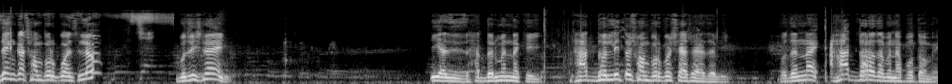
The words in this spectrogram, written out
জেঙ্কা সম্পর্ক আছিল, বুঝিস নাই? কি আজিজ, হাত ধরবেন নাকি? হাত ধরলেই তো সম্পর্ক শেষ হয়ে যাবে। বুঝেন না হাত ধরা যাবে না প্রথমে।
